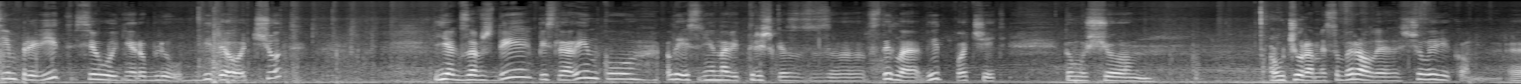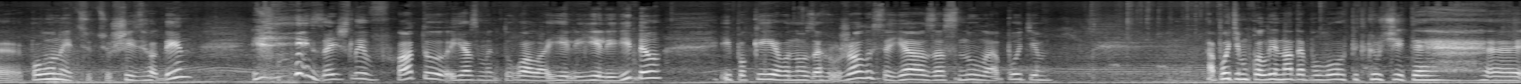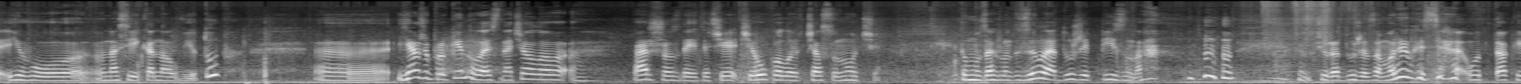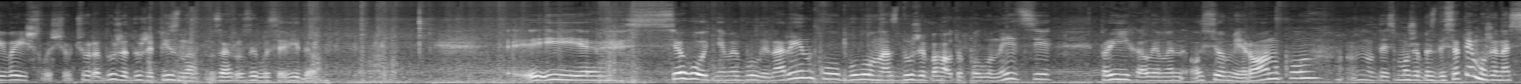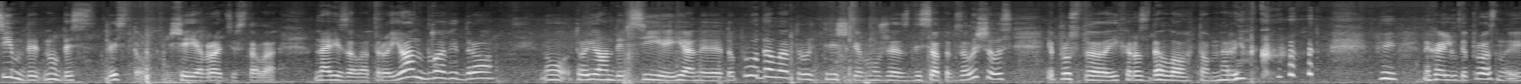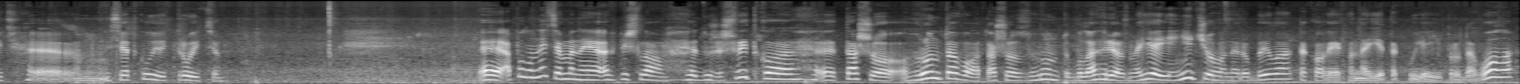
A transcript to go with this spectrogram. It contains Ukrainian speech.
Всім привіт! Сьогодні роблю відеоотчет. Як завжди, після ринку, але я сьогодні навіть трішки встигла відпочити, тому що вчора ми збирали з чоловіком е, полуницю цю 6 годин і зайшли в хату. Я змонтувала єлі-єлі відео, і поки воно загружалося, я заснула. Потім а потім, коли треба було підключити е, його на свій канал в YouTube, е, я вже прокинулась спочатку першого, здається, чи, чи около часу ночі. Тому загрузила дуже пізно. Вчора дуже заморилася, от так і вийшло, що вчора дуже-дуже пізно загрузилося відео. І сьогодні ми були на ринку, було в нас дуже багато полуниці. Приїхали ми о 7 ранку, ну десь може без 10, може на 7, де- ну десь десь то. Ще я вранці стала, нарізала троянд два відра. Ну, троянди всі я не допродала, трішки, може, з десяток залишилось. Я просто їх роздала там на ринку. Нехай люди празднують, е, святкують тройцю. Е, А полуниця в мене пішла дуже швидко. Е, Та, що ґрунтова, та, що з ґрунту була грязна, я їй нічого не робила, така, як вона є, таку я її продавала,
